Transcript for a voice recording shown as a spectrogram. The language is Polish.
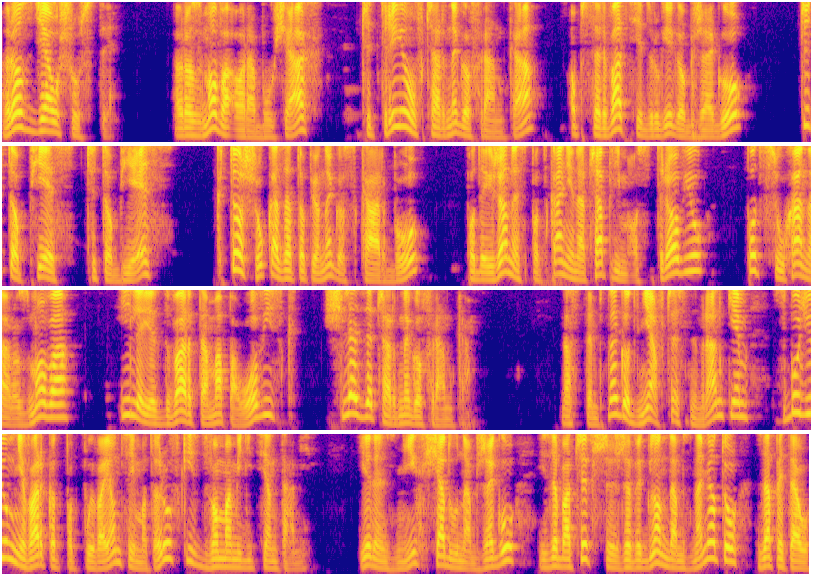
Rozdział szósty. Rozmowa o rabusiach, czy triumf czarnego Franka, obserwacje drugiego brzegu, czy to pies, czy to bies, kto szuka zatopionego skarbu, podejrzane spotkanie na Czaplim Ostrowiu, podsłuchana rozmowa, ile jest warta mapa łowisk, śledzę czarnego Franka. Następnego dnia wczesnym rankiem zbudził mnie warkot podpływającej motorówki z dwoma milicjantami. Jeden z nich siadł na brzegu i zobaczywszy, że wyglądam z namiotu, zapytał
